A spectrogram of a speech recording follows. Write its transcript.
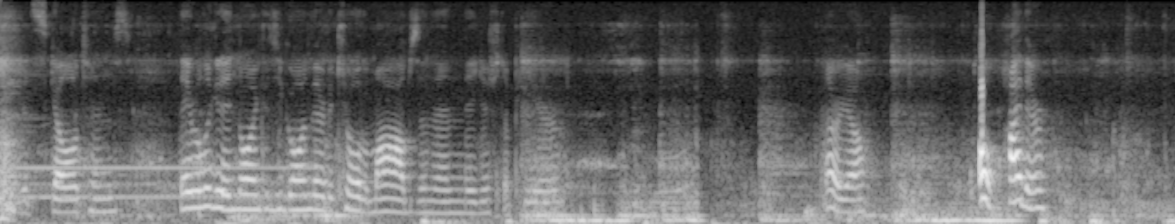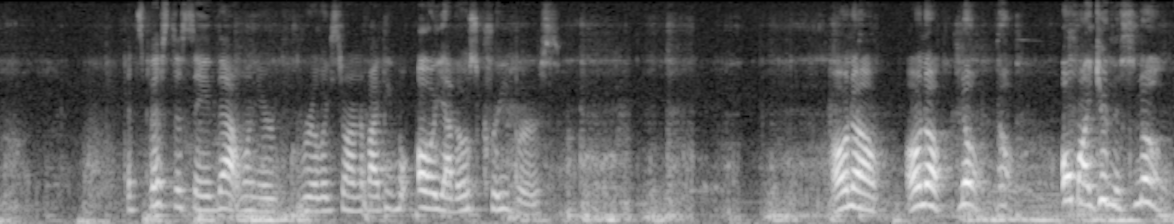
Stupid skeletons. They really get annoying because you go in there to kill the mobs and then they just appear. There we go. Oh, hi there. It's best to save that when you're really surrounded by people. Oh yeah, those creepers. Oh no. Oh no. No, no. Oh my goodness, no.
